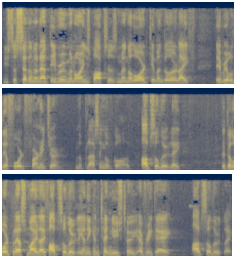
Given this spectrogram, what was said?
Used to sit in an empty room in orange boxes, and when the Lord came into their life, they were able to afford furniture and the blessing of God. Absolutely. Did the Lord bless my life? Absolutely. And He continues to every day. Absolutely.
